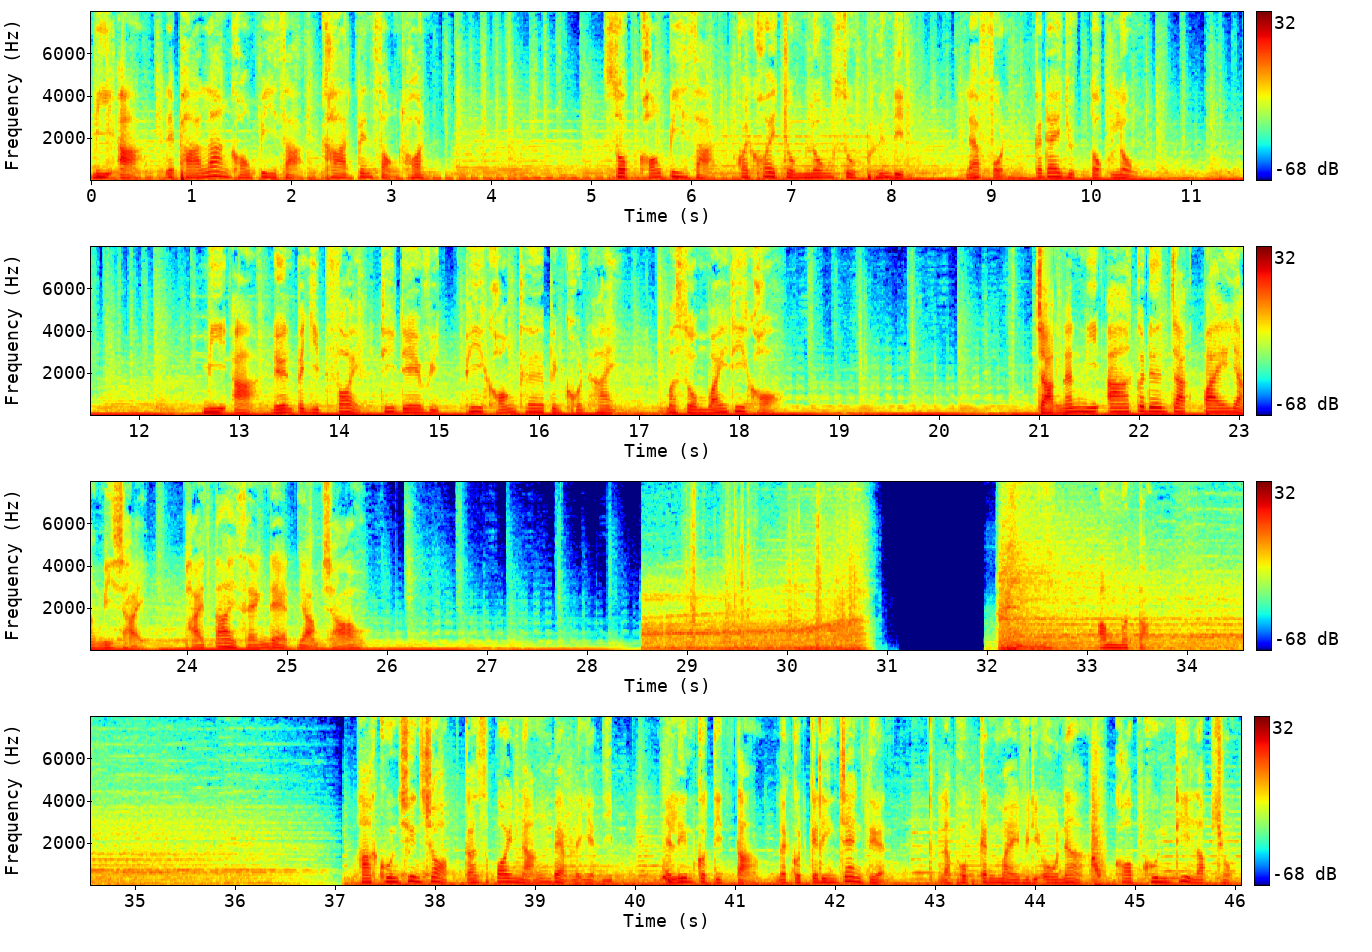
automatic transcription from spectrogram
มีอาได้พาร่างของปีศาจขาดเป็นสองท่อน ศพของปีศาจค่อยๆจมลงสู่พื้นดิน และฝนก็ได้หยุดตกลง มีอาเดินไปหยิบสร้อยที่เดวิดพี่ของเธอเป็นคนให้ มาสวมไว้ที่คอ จากนั้นมีอาก็เดินจากไปอย่างมีชัย ภายใต้แสงแดดยามเช้า ผีอมตะ หากคุณชื่นชอบการสปอยหนังแบบละเอียดยิบ อย่าลืมกดติดตามและกดกระดิ่งแจ้งเตือน และพบกันใหม่วิดีโอหน้า ขอบคุณที่รับชม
